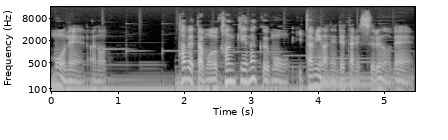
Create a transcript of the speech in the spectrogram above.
もうね、あの、食べたもの関係なくもう痛みがね、出たりするので、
